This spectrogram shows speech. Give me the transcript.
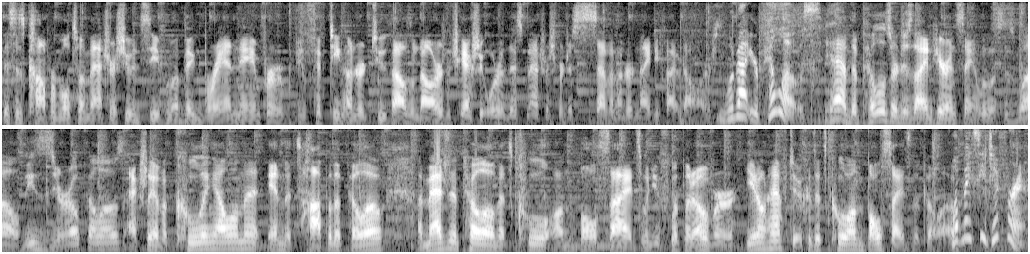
This is comparable to a mattress you would see from a big brand name for $1,500, $2,000, but you can actually order this mattress for just $795. What about your pillows? Yeah, the pillows are designed here in St. Louis as well. These Zero pillows actually have a cooling element in the top of the pillow. Imagine a pillow that's cool on both sides. When you flip it over, you don't have to because it's cool on both sides of the pillow. What makes you different?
